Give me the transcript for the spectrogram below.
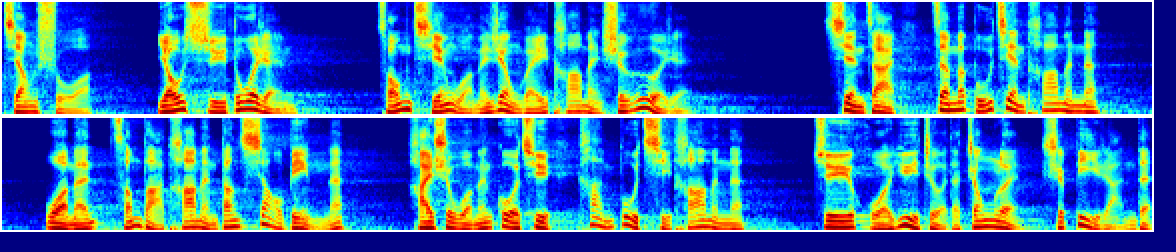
将说：有许多人，从前我们认为他们是恶人，现在怎么不见他们呢？我们曾把他们当笑柄呢？还是我们过去看不起他们呢？居火狱者的争论是必然的。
